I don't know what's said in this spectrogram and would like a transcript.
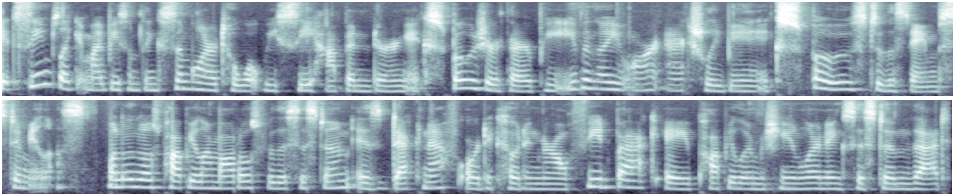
it seems like it might be something similar to what we see happen during exposure therapy, even though you aren't actually being exposed to the same stimulus. One of the most popular models for the system is DECNEF or Decoding Neural Feedback, a popular machine learning system that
